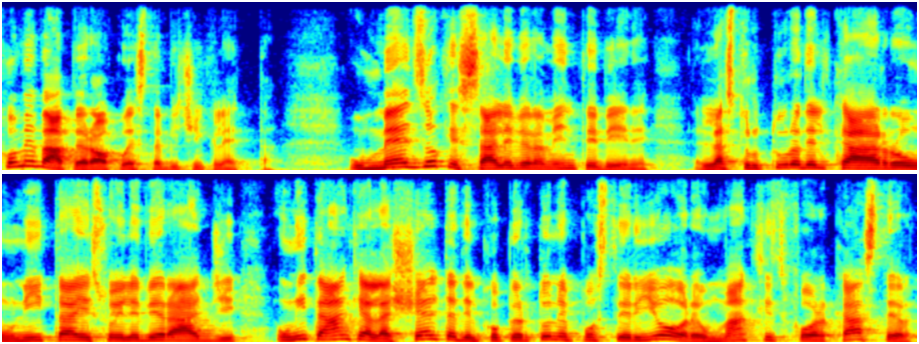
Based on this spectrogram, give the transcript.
Come va però questa bicicletta? Un mezzo che sale veramente bene, la struttura del carro unita ai suoi leveraggi, unita anche alla scelta del copertone posteriore, un Maxis Forecaster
